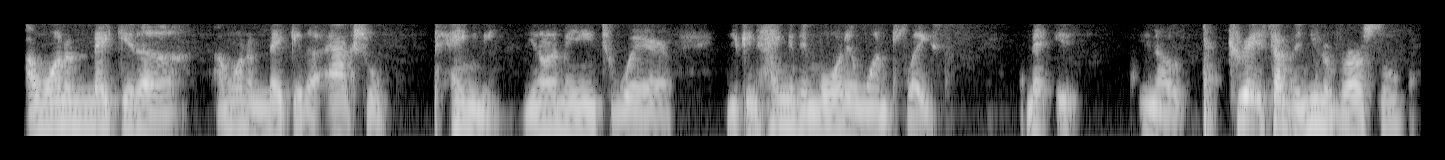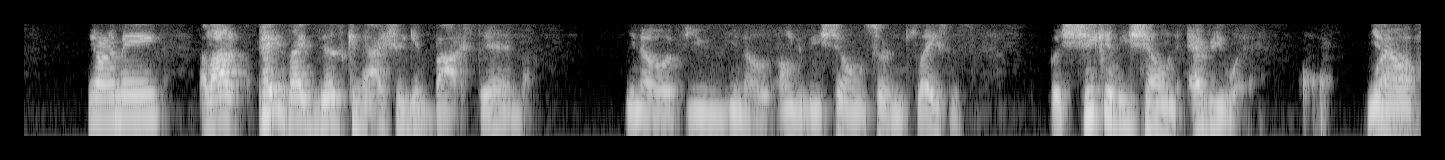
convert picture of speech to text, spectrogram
I want to make it a I want to make it an actual painting. You know what I mean? To where you can hang it in more than one place. Make it you know create something universal. You know what I mean? A lot of paintings like this can actually get boxed in, you know, if you, you know, only be shown certain places. But she can be shown everywhere. You wow. know,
